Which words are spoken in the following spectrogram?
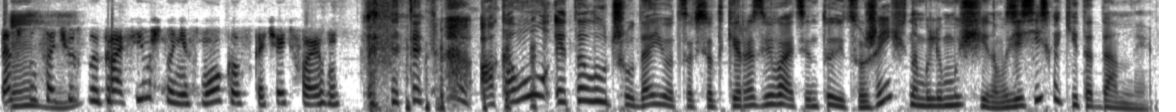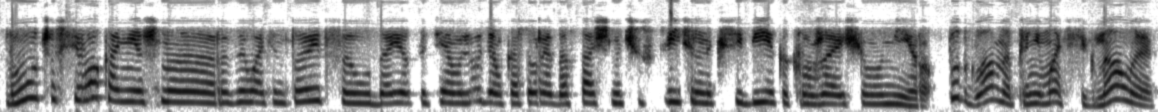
Так что сочувствую Трофим, что не смог скачать файл. А кому это лучше удается все-таки развивать интуицию, женщинам или мужчинам? Здесь есть какие-то данные? Ну, Лучше всего, конечно, развивать интуицию удается тем людям, которые достаточно чувствительны к себе и к окружающему миру. Тут главное принимать сигналы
